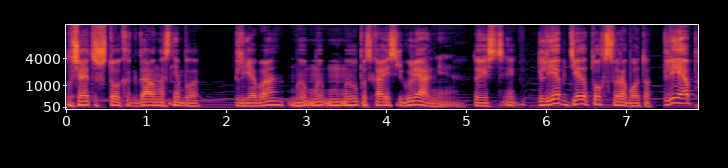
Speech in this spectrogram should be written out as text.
Получается, что когда у нас не было Глеба, мы, мы, мы выпускались регулярнее. То есть э, Глеб делал плохо свою работу. Глеб!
